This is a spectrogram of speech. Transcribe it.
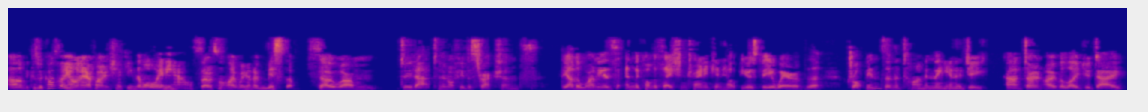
Uh, because we're constantly on our phone checking them all anyhow. So it's not like we're going to miss them. So, um, do that. Turn off your distractions. The other one is, and the conversation training can help you, is be aware of the drop-ins and the time and the energy. Uh, don't overload your day.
